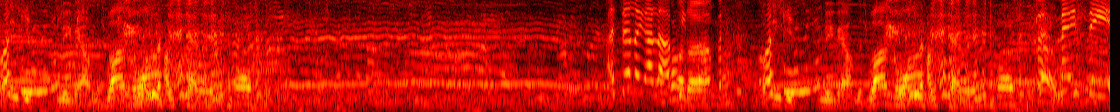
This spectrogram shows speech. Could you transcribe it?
What's your name? Move out this one. I'm telling. I don't like a lot of people, but what's your name? again? Move out this one. I'm telling. But mostly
